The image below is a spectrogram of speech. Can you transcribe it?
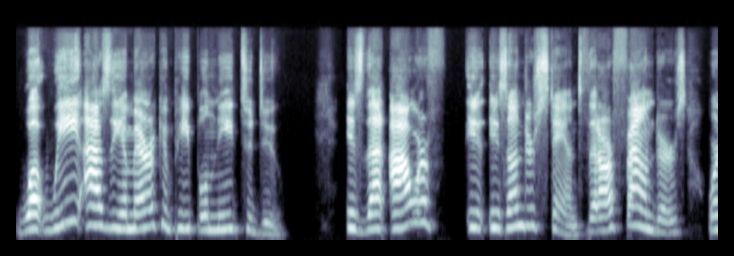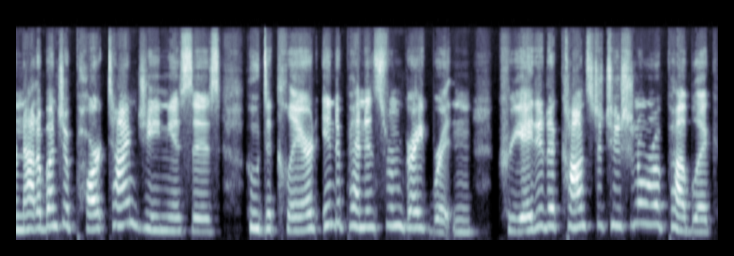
What we as the American people need to do is that our is understand that our founders were not a bunch of part-time geniuses who declared independence from Great Britain, created a constitutional republic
